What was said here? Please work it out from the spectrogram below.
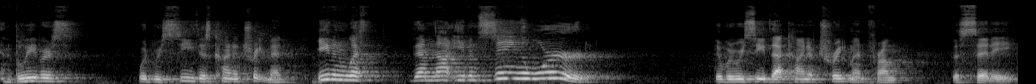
And believers would receive this kind of treatment, even with them not even saying a word. They would receive that kind of treatment from the city.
